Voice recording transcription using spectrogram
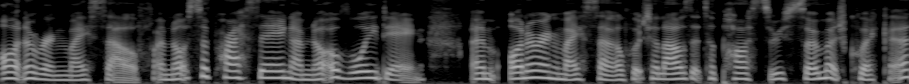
honoring myself. I'm not suppressing, I'm not avoiding, I'm honoring myself, which allows it to pass through so much quicker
